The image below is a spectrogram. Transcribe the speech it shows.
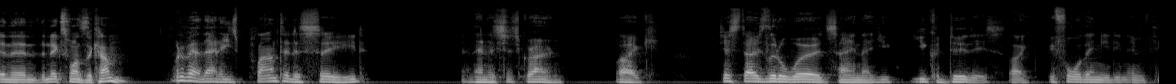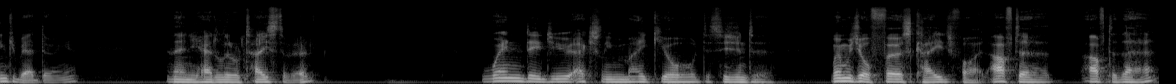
and then the next ones to come. What about that? He's planted a seed and then it's just grown. Like just those little words saying that you you could do this. Like before then you didn't even think about doing it. And then you had a little taste of it. When did you actually make your decision to when was your first cage fight? After after that,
